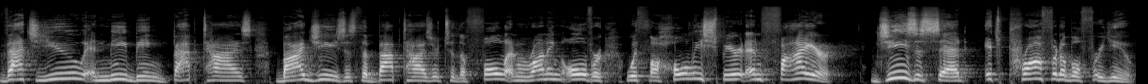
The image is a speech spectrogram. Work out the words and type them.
That's you and me being baptized by Jesus, the baptizer, to the full and running over with the Holy Spirit and fire. Jesus said it's profitable for you.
